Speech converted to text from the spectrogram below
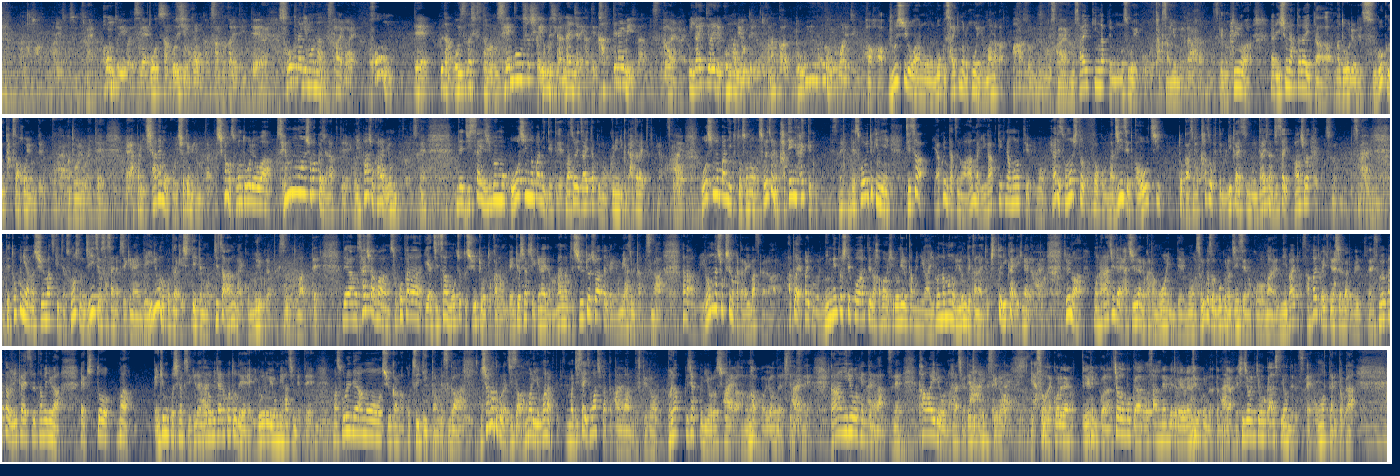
ありがとうございます、はい、本といえばですね大津さんご自身も本をたくさん書かれていて、はい、素朴な疑問なんですけども、はいはい、本って普段お忙しくて多分専門書しか読む時間ないんじゃないかっていう勝手なイメージがあるんですけど、はいはい、意外って言われるこんなの読んでるよとかなんかどういう本を読まれてるの？はは。むしろあの僕最近まで本読まなかったんですね、はい、あの最近だってものすごいこうたくさん読むようになったんですけど、はい、というのはやはり一緒に働いた、まあ、同僚です。ごくたくさん本読んでる、まあ、同僚がいてやっぱり医者でもこう一生懸命読んだ。しかもその同僚は専門書ばっかりじゃなくてこう一般書かなり読んでたんですねで実際自分も往診の場に出て、まあ、それ在宅のクリニックで働いてた時なんですけど、はい、往診の場に行くとそのそれぞれの家庭に入ってくるんですね。でそういう時に実は役に立つのは案外医学的なものっていうよりもやはりその人のこう、まあ、人生とかお家とかその家族っていうのを理解するのに大事なのは実は一般書だったりするで。すね、はい、で特にあの終末期っていうのはその人の人生を支えなくちゃいけないんで医療のことだけ知っていても実は案外こう無力だったりすることもあって、であの最初はまあそこからいや実はもうちょっと宗教とかの勉強しなくちゃいけないだろうななんて宗教書あたりから読み始めたんですがただあのいろんな職種の方がいますからあとはやっぱりこう人間としてこうある程度幅を広げるためにはいろんなものを読んでいかないときっと理解できないだろうと。はい、というのはもう70代80代の方も多いんでもうそれこそ僕の人生のこう、まあ、2倍とか3倍とか生きてらっしゃる方もいるんですね。そういう方を理解するためにはいやきっとまあ勉強もこうしなくちゃいけないだろうみたいなことでいろいろ読み始めて、まあ、それであの習慣がこうついていったんですが医者のところは実はあんまり読まなくてですね、まあ、実際忙しかったっていうのもあるんですけど「ブラック・ジャックによろしく」とか、あの漫画を読んだりしてですね、がん医療編っていうのがあるんですね。緩和医療の話が出てくるんですけど、い。やそうだよこれだよっていうふうにこうちょうど僕あの3年目とか4年目の頃だったので、非常に共感して読んでですね思ったりとか。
